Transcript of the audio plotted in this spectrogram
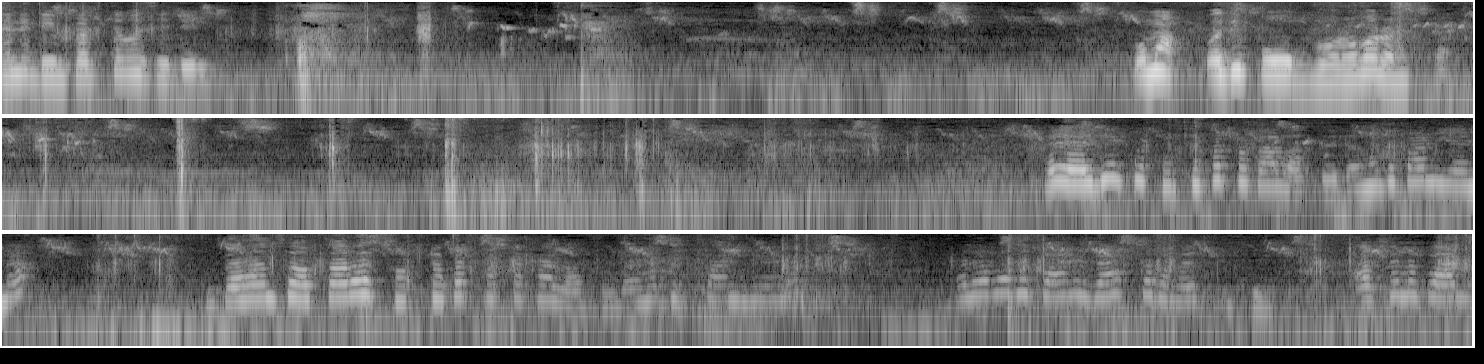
এনে ডিম পাড়তে বসি, ডিম। ওমা ওদি বড় বড় একটা। এই যে ছোট্ট ছোট্ট কাল আছে পানি না? ছোট্ট ছোট্ট কাল পানি না? পানি রাস্তা আসলে পানি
